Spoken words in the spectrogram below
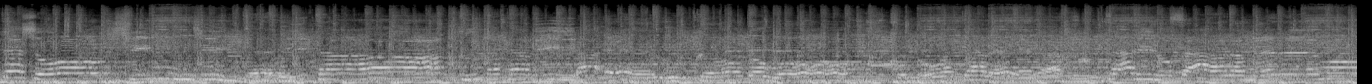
でしょう。信じていた。再び会えることを。この別れが二人の定めでも。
